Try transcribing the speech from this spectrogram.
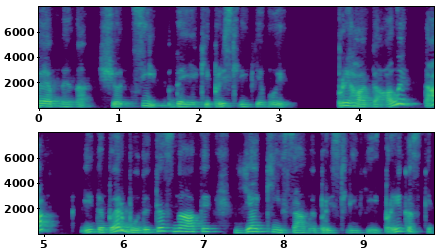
впевнена, що ці деякі прислів'я ви пригадали, так? І тепер будете знати, які саме прислів'я і приказки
